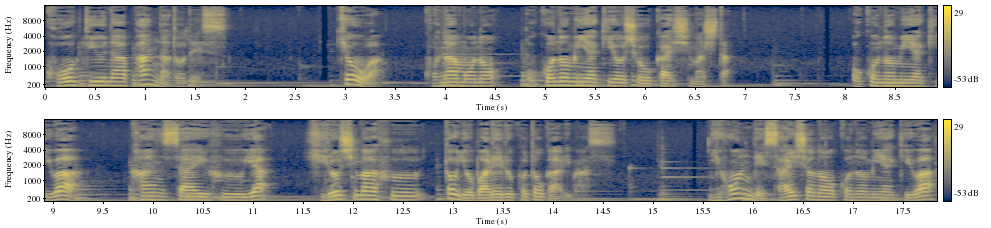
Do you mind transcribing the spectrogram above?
高級なパンなどです。今日は粉物お好み焼きを紹介しました。お好み焼きは関西風や広島風と呼ばれることがあります。日本で最初のお好み焼きは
